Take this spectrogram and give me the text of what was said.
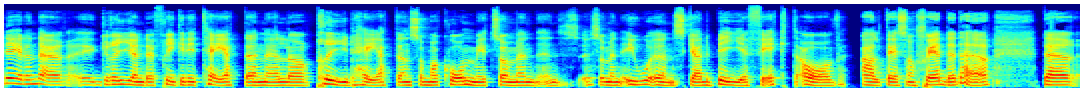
det är den där eh, gryende frigiditeten eller prydheten som har kommit som en, som en oönskad bieffekt av allt det som skedde där. Där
